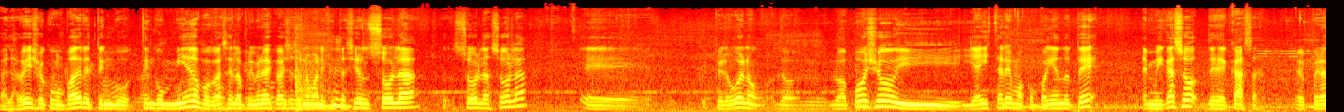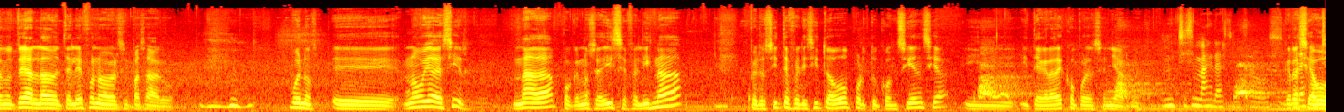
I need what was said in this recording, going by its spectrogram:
A la vez yo como padre tengo, tengo miedo porque va a ser la primera vez que vayas a una manifestación sola, sola, sola. Eh, pero bueno, lo, lo apoyo y, y ahí estaremos acompañándote. En mi caso, desde casa, esperándote al lado del teléfono a ver si pasa algo. Bueno, eh, no voy a decir nada porque no se dice feliz nada, pero sí te felicito a vos por tu conciencia y, y te agradezco por enseñarme. Muchísimas gracias a vos. por Gracias a vos.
